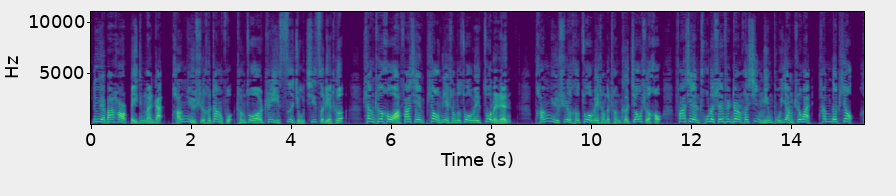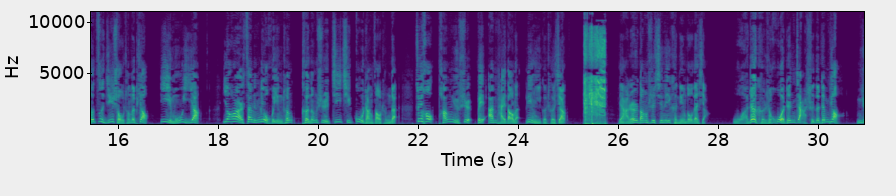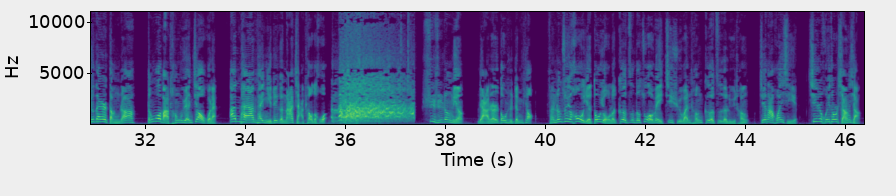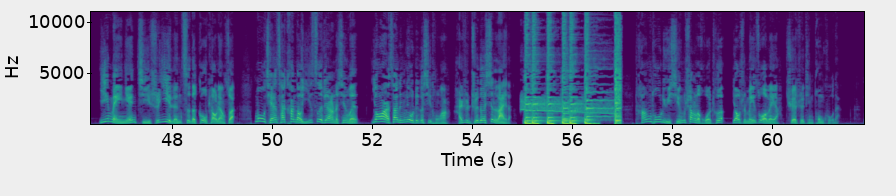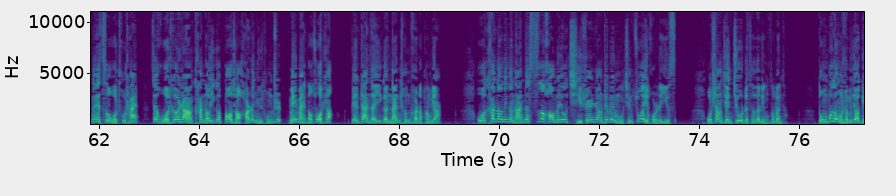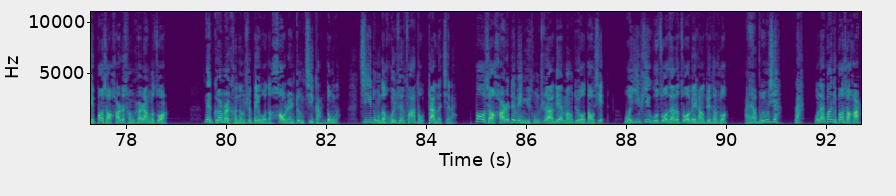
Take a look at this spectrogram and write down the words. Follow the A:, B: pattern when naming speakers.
A: 六月八号，北京南站，庞女士和丈夫乘坐 G 四九七次列车，上车后啊，发现票面上的座位坐了人。庞女士和座位上的乘客交涉后，发现除了身份证和姓名不一样之外，他们的票和自己手上的票一模一样。幺二三零六回应称，可能是机器故障造成的。最后，庞女士被安排到了另一个车厢。俩人当时心里肯定都在想。我这可是货真价实的真票，你就在这等着啊！等我把乘务员叫过来，安排安排你这个拿假票的货。事实证明，俩人都是真票，反正最后也都有了各自的座位，继续完成各自的旅程，皆大欢喜。其实回头想想，以每年几十亿人次的购票量算，目前才看到一次这样的新闻。幺二三零六这个系统啊，还是值得信赖的。长途旅行上了火车，要是没座位啊，确实挺痛苦的。那次我出差，在火车上看到一个抱小孩的女同志没买到座票，便站在一个男乘客的旁边。我看到那个男的丝毫没有起身让这位母亲坐一会儿的意思。我上前揪着他的领子问他，懂不懂什么叫给抱小孩的乘客让个座？那哥们可能是被我的浩然正气感动了，激动的浑身发抖，站了起来。抱小孩的这位女同志啊，连忙对我道谢。我一屁股坐在了座位上，对她说：“哎呀，不用谢，来，我来帮你抱小孩。”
